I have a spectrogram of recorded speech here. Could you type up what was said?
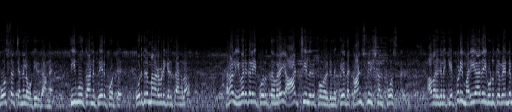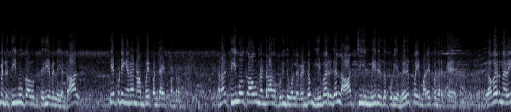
போஸ்டர் சென்னையில் ஒட்டியிருக்காங்க. திமுகன்னு பேர் போட்டு. ஒரு திரும்ப நடவடிக்கை எடுத்தாங்களா? ஆனால் இவர்களை பொறுத்தவரை ஆட்சியில் இருப்பவர்களுக்கு இந்த கான்ஸ்டியூஷனல் போஸ்ட் அவர்களுக்கு எப்படி மரியாதை கொடுக்க வேண்டும் என்று திமுகவுக்கு தெரியவில்லை என்றால் எப்படிங்கன்னா நாம் போய் பஞ்சாயத்து பண்ணுறது அதனால் திமுகவும் நன்றாக புரிந்து கொள்ள வேண்டும் இவர்கள் ஆட்சியின் மீது இருக்கக்கூடிய வெறுப்பை மறைப்பதற்கு கவர்னரை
